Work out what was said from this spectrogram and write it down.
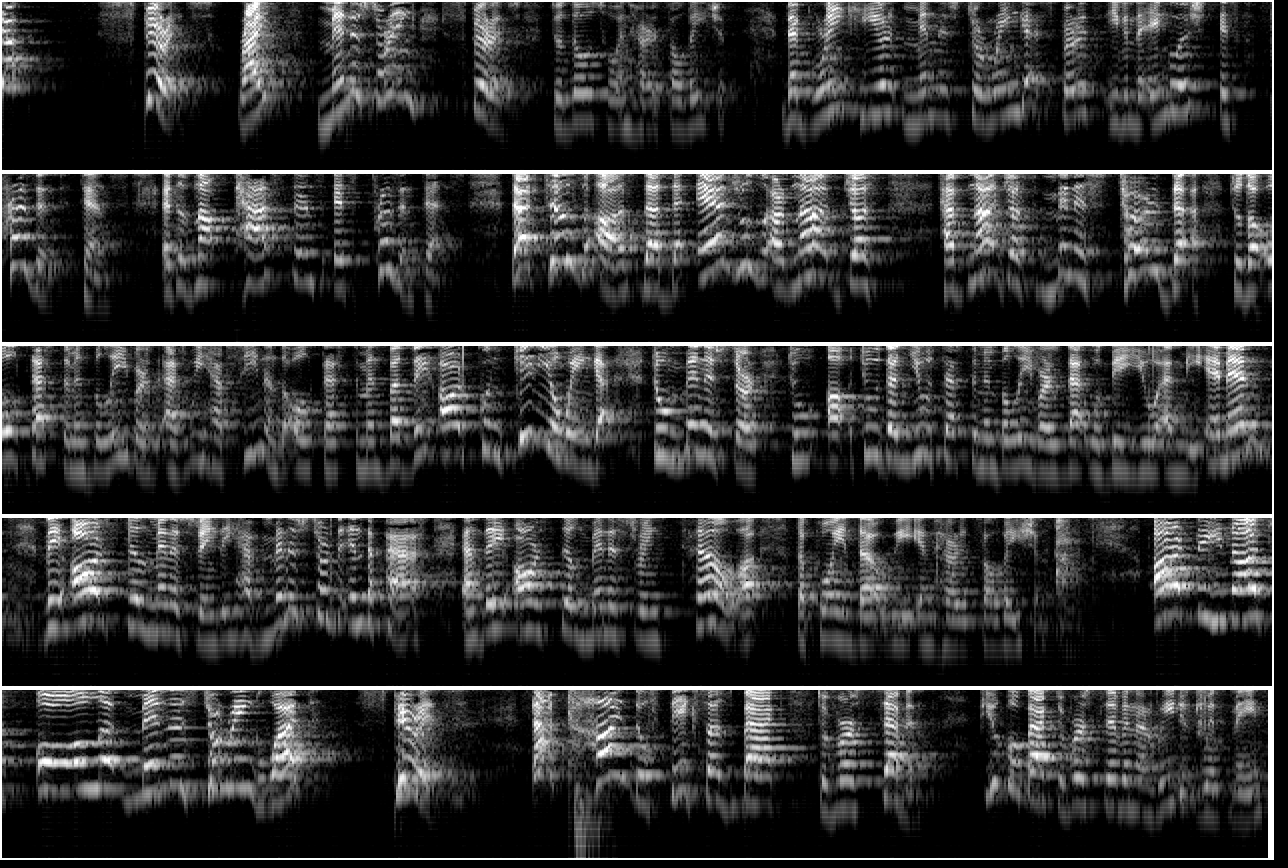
spirits, right? Ministering spirits to those who inherit salvation. The Greek here, ministering spirits, even the English, is present tense. It is not past tense, it's present tense. That tells us that the angels are not just have not just ministered to the Old Testament believers as we have seen in the Old Testament, but they are continuing to minister to, uh, to the New Testament believers. That would be you and me. Amen? They are still ministering. They have ministered in the past, and they are still ministering till uh, the point that we inherit salvation. Are they not all ministering what? Spirits. That kind of takes us back to verse 7. If you go back to verse 7 and read it with me,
